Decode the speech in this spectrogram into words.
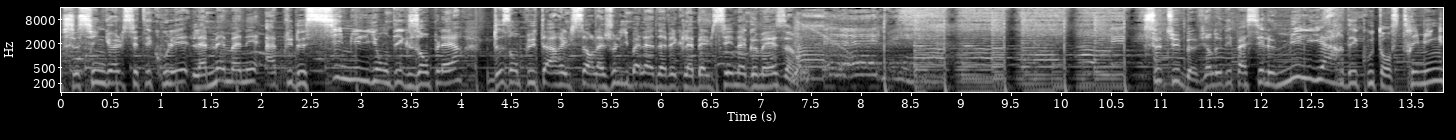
Ce single s'est écoulé la même année à plus de 6 millions d'exemplaires. Deux ans plus tard, il sort la jolie balade avec la belle Selena Gomez. Ce tube vient de dépasser le milliard d'écoutes en streaming.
